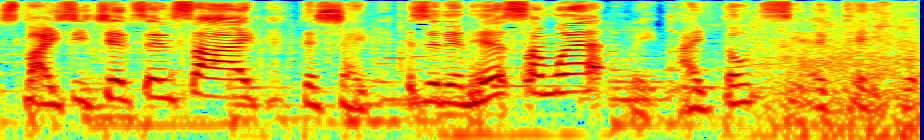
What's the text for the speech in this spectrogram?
spicy chips inside. That's right. Is it in here somewhere? Wait, I don't see a cake. But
